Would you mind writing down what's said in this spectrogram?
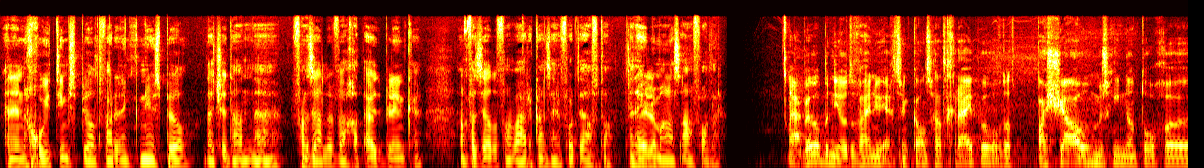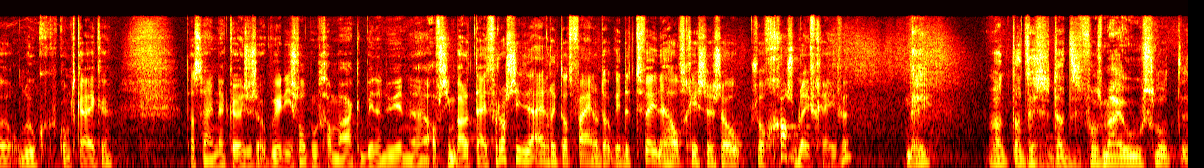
en in een goede team speelt waarin ik nu speel... dat je dan vanzelf wel gaat uitblinken... en vanzelf van waarde kan zijn voor het elftal. En helemaal als aanvaller. Ja, ik ben wel benieuwd of hij nu echt zijn kans gaat grijpen. Of dat Pashao misschien dan toch eh, om de hoek komt kijken. Dat zijn de keuzes ook weer die Slot moet gaan maken binnen nu in eh, afzienbare tijd. Verrast hij eigenlijk dat Feyenoord ook in de tweede helft gisteren zo, zo gas bleef geven? Nee. Want dat is, dat is volgens mij hoe Slot eh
